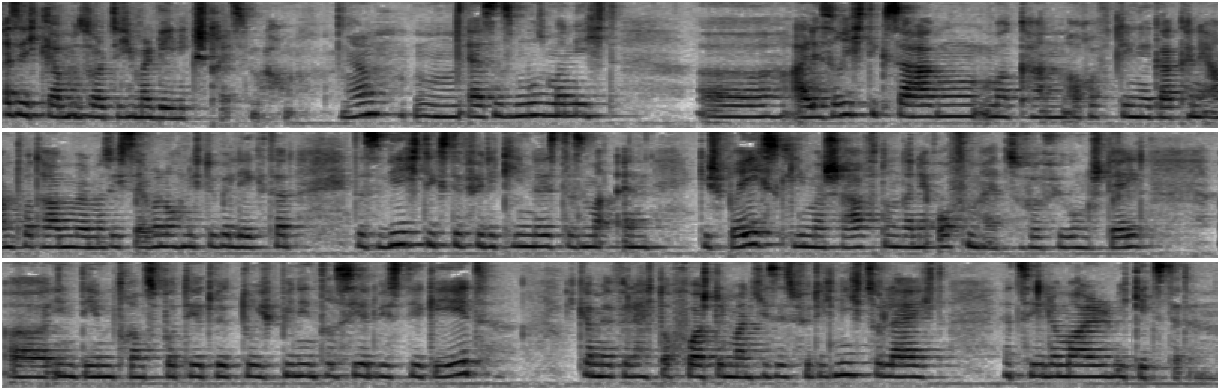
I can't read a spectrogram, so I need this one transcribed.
Also ich glaube, man sollte sich mal wenig Stress machen. Ja? Mm, erstens muss man nicht äh, alles richtig sagen, man kann auch auf Dinge gar keine Antwort haben, weil man sich selber noch nicht überlegt hat. Das Wichtigste für die Kinder ist, dass man ein Gesprächsklima schafft und eine Offenheit zur Verfügung stellt, äh, in dem transportiert wird, du, ich bin interessiert, wie es dir geht. Ich kann mir vielleicht auch vorstellen, manches ist für dich nicht so leicht. Erzähle mal, wie geht's dir denn?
